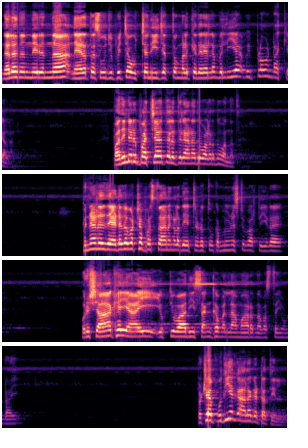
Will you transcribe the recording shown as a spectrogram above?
നിലനിന്നിരുന്ന നേരത്തെ സൂചിപ്പിച്ച ഉച്ചനീചത്വങ്ങൾക്കെതിരെല്ലാം വലിയ വിപ്ലവം ഉണ്ടാക്കിയ ആളാണ്. അപ്പം അതിന്റെ ഒരു പശ്ചാത്തലത്തിലാണ് അത് വളർന്നു വന്നത്. പിന്നീട് ഇത് ഇടതുപക്ഷ പ്രസ്ഥാനങ്ങൾ അത് ഏറ്റെടുത്തു. കമ്മ്യൂണിസ്റ്റ് പാർട്ടിയുടെ ഒരു ശാഖയായി യുക്തിവാദി സംഘമെല്ലാം മാറുന്ന അവസ്ഥയുണ്ടായി. പക്ഷേ പുതിയ കാലഘട്ടത്തിൽ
